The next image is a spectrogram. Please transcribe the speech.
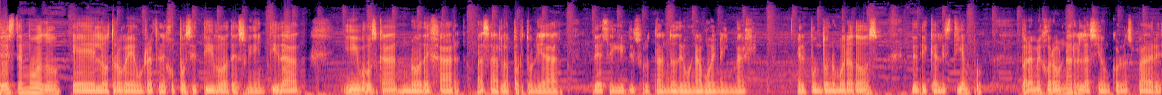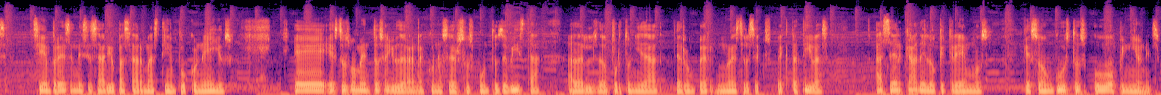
De este modo, el otro ve un reflejo positivo de su identidad y busca no dejar pasar la oportunidad de seguir disfrutando de una buena imagen. El punto número dos, dedícales tiempo. Para mejorar una relación con los padres, siempre es necesario pasar más tiempo con ellos. Eh, estos momentos ayudarán a conocer sus puntos de vista, a darles la oportunidad de romper nuestras expectativas acerca de lo que creemos que son gustos u opiniones,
